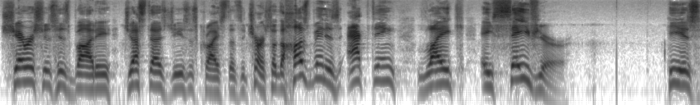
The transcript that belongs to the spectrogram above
cherishes his body just as Jesus Christ does the church. So the husband is acting like a savior. He is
